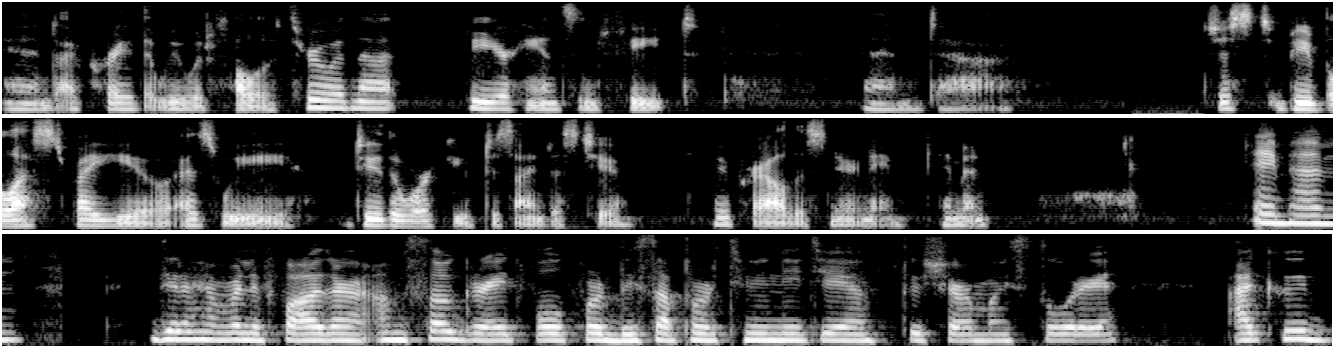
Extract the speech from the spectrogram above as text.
And I pray that we would follow through in that, be your hands and feet, and uh, just be blessed by you as we do the work you've designed us to. We pray all this in your name. Amen. Amen. Dear Heavenly Father, I'm so grateful for this opportunity to share my story. I could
